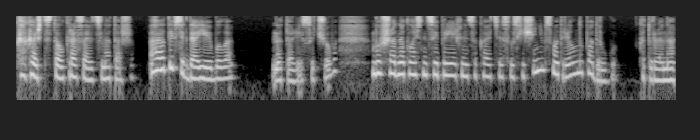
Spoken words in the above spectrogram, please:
«Какая же ты стала красавица, Наташа! А ты всегда ею была!» Наталья Сычева, бывшая одноклассница и приятельница Кати, с восхищением смотрела на подругу, которую она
